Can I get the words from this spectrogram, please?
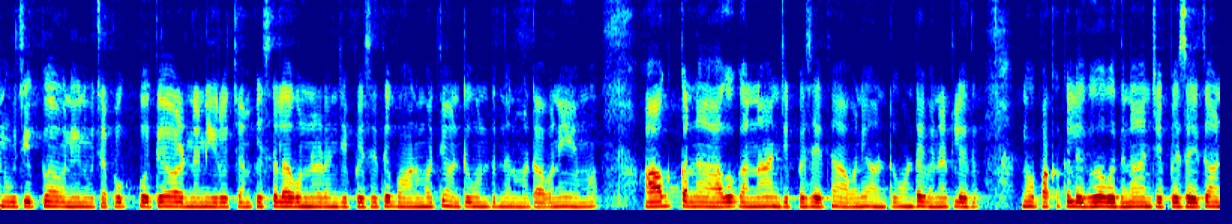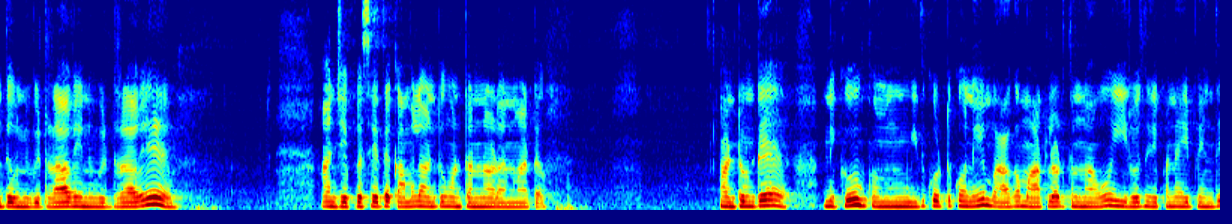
నువ్వు చెప్పు అవని నువ్వు చెప్పకపోతే వాడు నన్ను ఈరోజు చంపేసేలా ఉన్నాడని చెప్పేసి అయితే భానుమతి అంటూ ఉంటుందన్నమాట. అవని ఏమో ఆగు కన్నా ఆగు కన్నా అని చెప్పేసి అయితే అవని అంటూ ఉంటే వినట్లేదు. నువ్వు పక్కకు లెగు వదినా అని చెప్పేసి అయితే అంటూ నువ్వు ఇటు రావే నువ్వు ఇటు రావే అని చెప్పేసి అయితే కమల అంటూ ఉంటున్నాడు అనమాట అంటుంటే నీకు ఇది కొట్టుకొని బాగా మాట్లాడుతున్నావు ఈరోజు నీ పని అయిపోయింది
